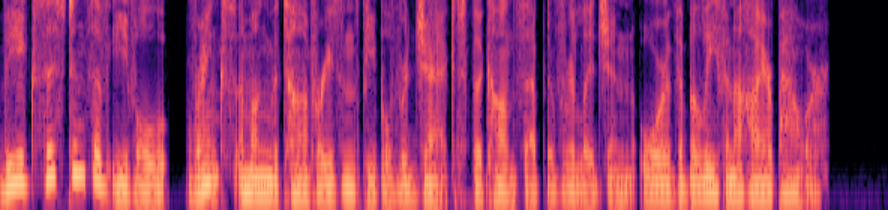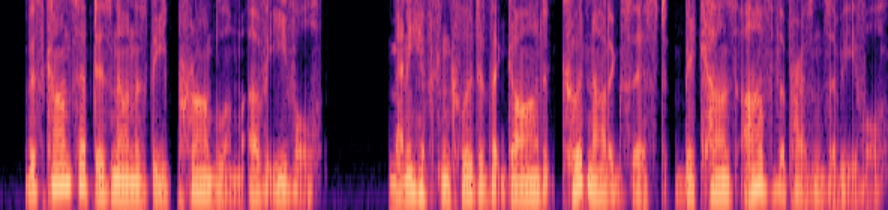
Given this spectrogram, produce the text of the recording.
The existence of evil ranks among the top reasons people reject the concept of religion or the belief in a higher power. This concept is known as the problem of evil. Many have concluded that God could not exist because of the presence of evil.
